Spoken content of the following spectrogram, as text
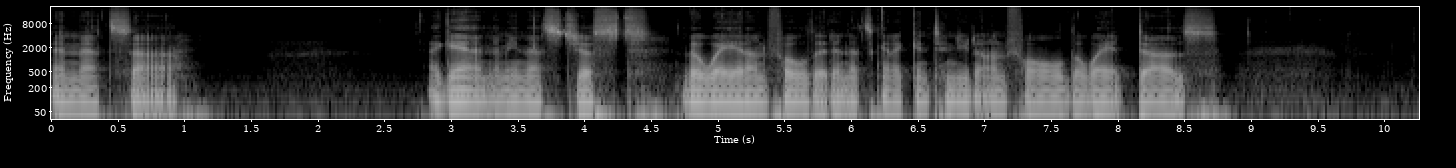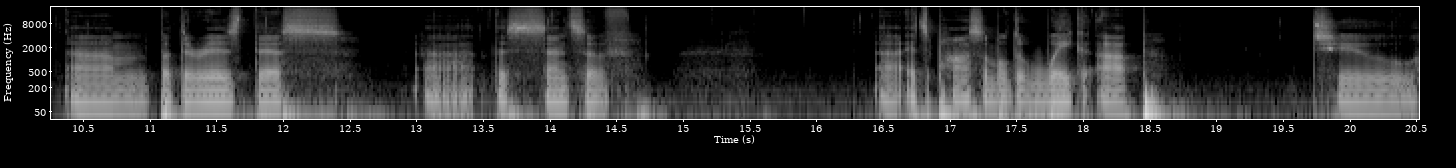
And that's, uh, again, I mean, that's just the way it unfolded, and it's going to continue to unfold the way it does. Um, but there is this uh, this sense of uh, it's possible to wake up to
